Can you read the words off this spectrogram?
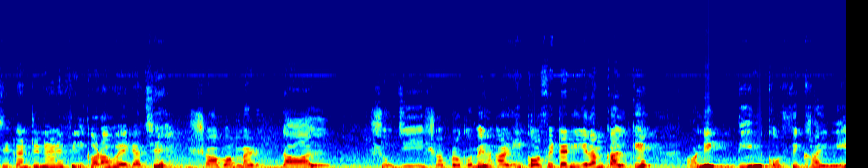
যে কন্টেনারে ফিল করা হয়ে গেছে, সব আমার ডাল, সুজি, সব রকমের। আর এই কফিটা নিয়ে এলাম কালকে। অনেক দিন কফি খাইনি।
